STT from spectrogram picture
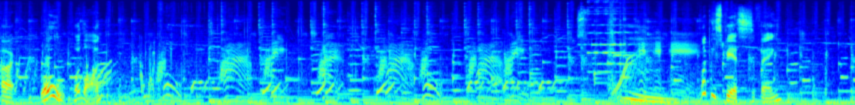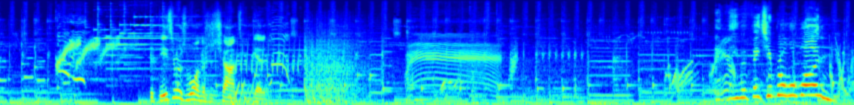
Alright. Whoa, hold on. Hmm. Lucky space is a thing. If Daisy was one, there's a chance we get it. I even think she broke a one!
